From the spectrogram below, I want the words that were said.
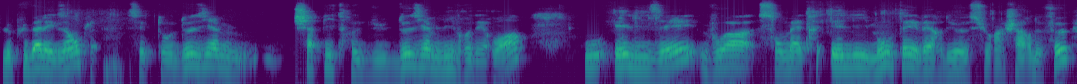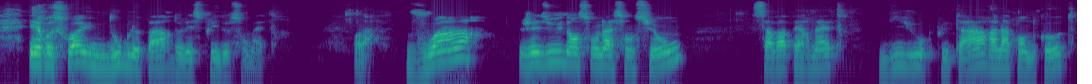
Le plus bel exemple, c'est au deuxième chapitre du deuxième livre des rois, où Élisée voit son maître Élie monter vers Dieu sur un char de feu et reçoit une double part de l'esprit de son maître. Voilà. Voir Jésus dans son ascension, ça va permettre dix jours plus tard, à la Pentecôte,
